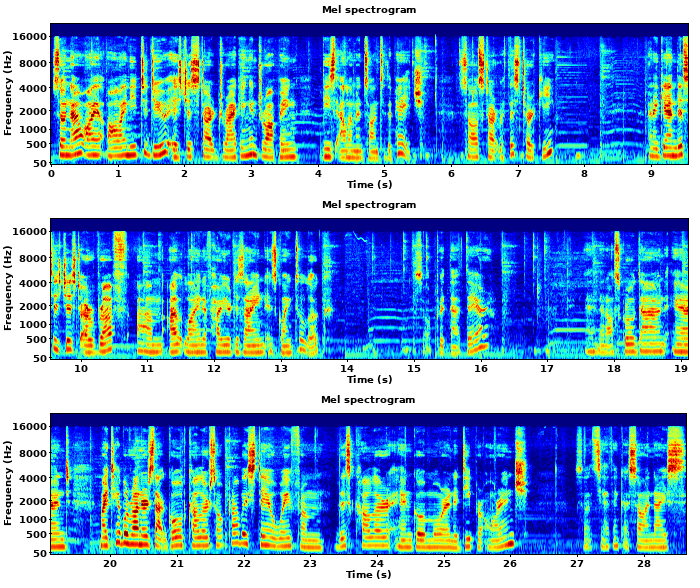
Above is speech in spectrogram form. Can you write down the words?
So now I, all I need to do is just start dragging and dropping these elements onto the page. So I'll start with this turkey. And again, this is just a rough um, outline of how your design is going to look. So I'll put that there. And then I'll scroll down and my table runner is that gold color, so I'll probably stay away from this color and go more in a deeper orange. So let's see, I think I saw a nice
